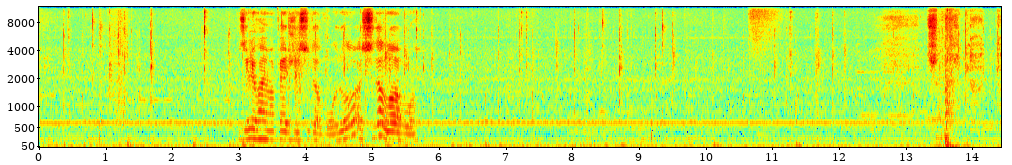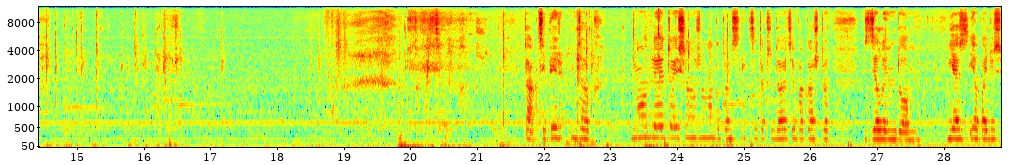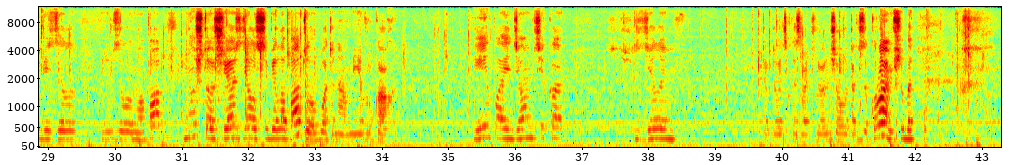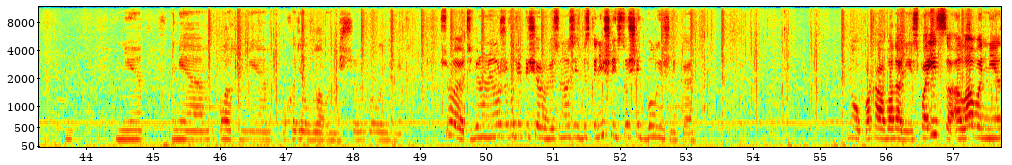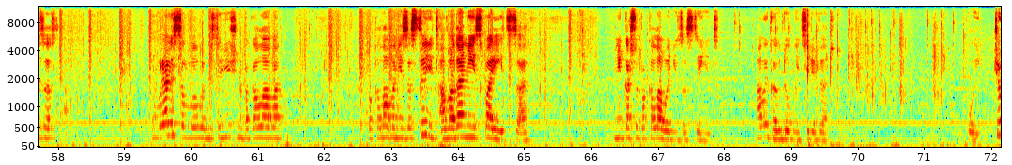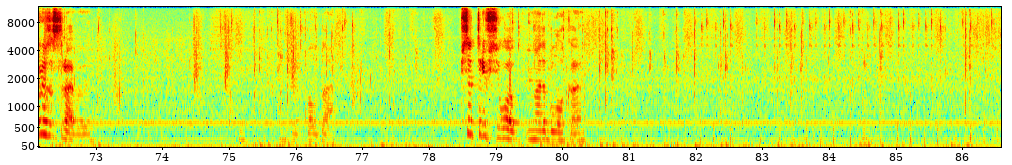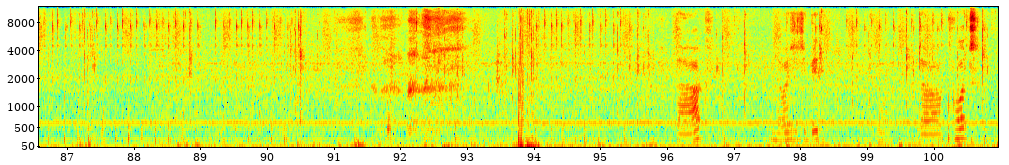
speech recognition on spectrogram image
Заливаем опять же сюда воду, а сюда лаву. Так, теперь, так, но для этого еще нужно много конструкций, так что давайте пока что сделаем дом. Я, я пойду себе сделаю, сделаем лопату. Ну что ж, я сделал себе лопату, вот она у меня в руках. И пойдемте-ка сделаем... Так, давайте-ка для начала вот так закроем, чтобы не, не, не уходил в лаву наш булыжник. Все, теперь нам не нужно ходить в если у нас есть бесконечный источник булыжника. Ну, пока вода не испарится, а лава не за... Ну, в реальности было бесконечно, пока лава... Пока лава не застынет, а вода не испарится. Мне кажется, пока лава не застынет. А вы как думаете, ребят? Ой, чем я застраиваю? Балда. 53 всего надо блока. Так, давайте теперь вот так вот.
